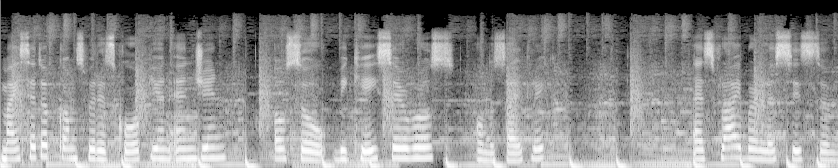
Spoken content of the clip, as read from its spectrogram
My setup comes with a Scorpion engine also BK servos on the cyclic, as flybarless system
